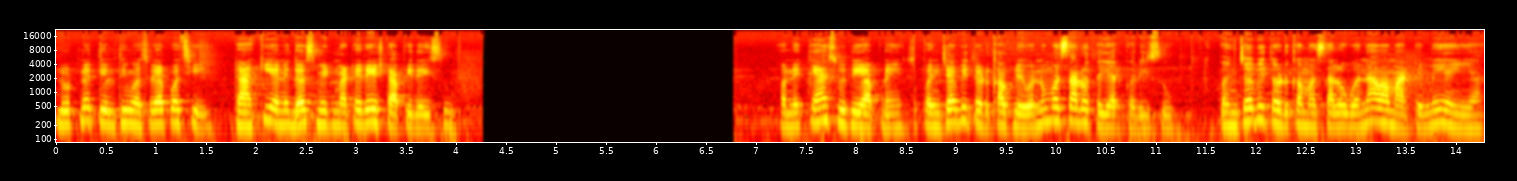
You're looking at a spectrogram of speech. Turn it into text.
લોટને તેલથી મસળ્યા પછી ઢાંકી અને દસ મિનિટ માટે રેસ્ટ આપી દઈશું. અને ત્યાં સુધી આપણે પંજાબી તડકા ફ્લેવરનો મસાલો તૈયાર કરીશું. પંજાબી તડકા મસાલો બનાવવા માટે મેં અહીંયા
